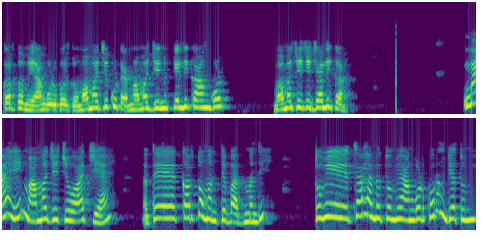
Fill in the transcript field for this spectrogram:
करतो मी आंघोळ करतो. मामाची कुठे? मामाजीनं केली का आंघोळ? मामाची झाली का? नाही मामाजीची वाची आहे. ते करतो म्हणते बादमध्ये. तुम्ही चला ना तुम्ही आंघोळ करून घ्या तुम्ही.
